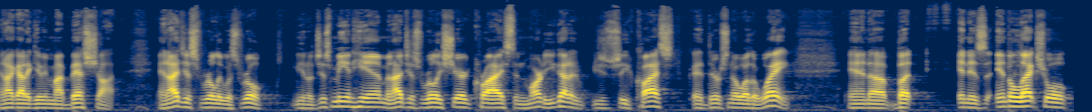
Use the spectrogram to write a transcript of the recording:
And I got to give him my best shot. And I just really was real, you know, just me and him. And I just really shared Christ. And Marty, you got to you see Christ. There's no other way. And, uh, but in his intellectual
